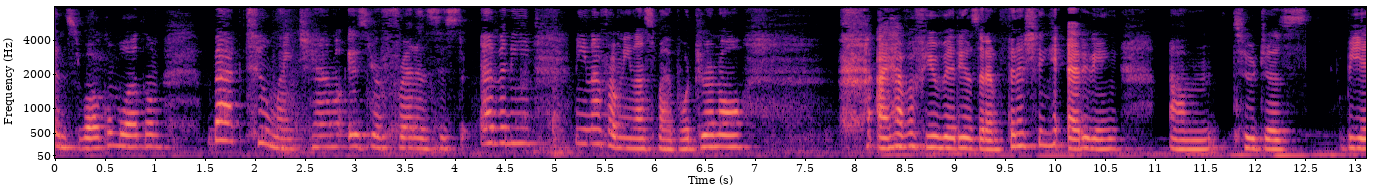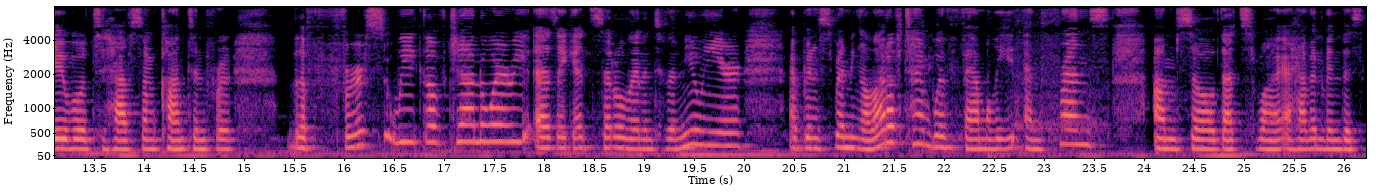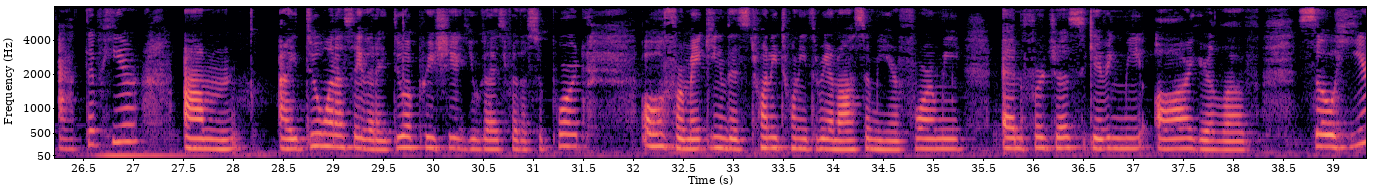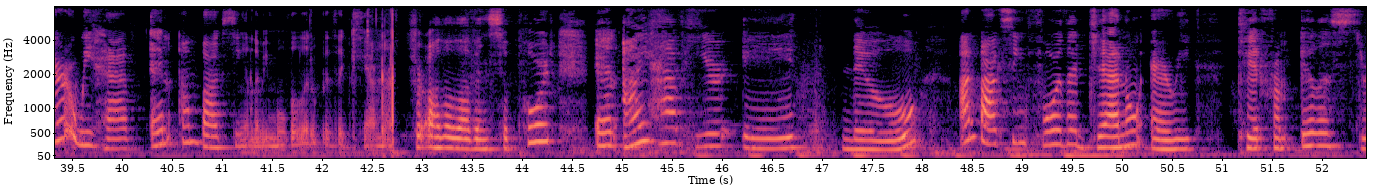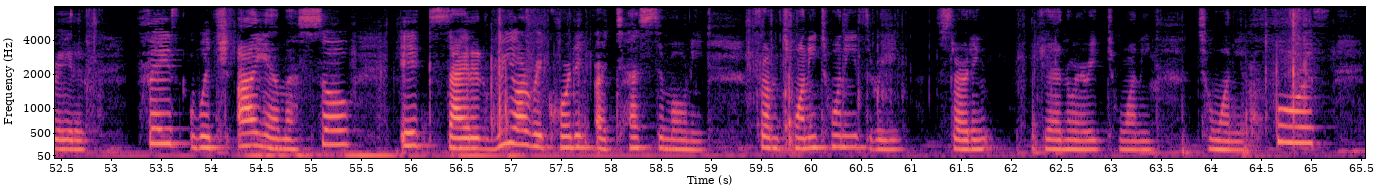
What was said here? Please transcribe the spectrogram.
friends welcome welcome back to my channel it's your friend and sister evanny nina from nina's bible journal i have a few videos that i'm finishing editing um to just be able to have some content for the first week of January as I get settled in into the new year. I've been spending a lot of time with family and friends. Um, so that's why I haven't been this active here. Um, I do want to say that I do appreciate you guys for the support. Oh, for making this 2023 an awesome year for me and for just giving me all your love. So here we have an unboxing and let me move a little bit the camera for all the love and support. And I have here a new unboxing for the January kit from Illustrated Faith, which I am so excited. We are recording our testimony from 2023 starting January 2024.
